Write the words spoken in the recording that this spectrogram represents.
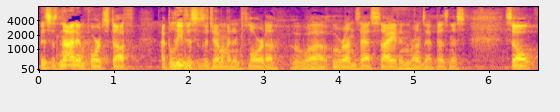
This is not import stuff. I believe this is a gentleman in Florida who, uh, who runs that site and runs that business. So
